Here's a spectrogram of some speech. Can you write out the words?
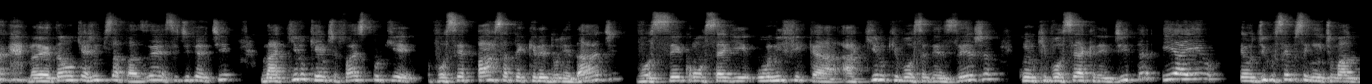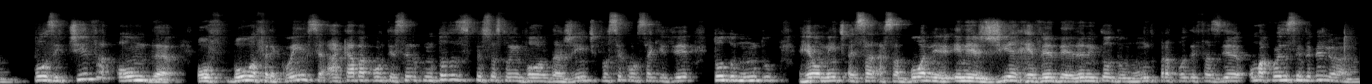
então o que a gente precisa fazer é se divertir naquilo que a gente faz, porque você passa a ter credulidade, você consegue unificar aquilo que você deseja com o que você acredita, e aí eu digo sempre o seguinte: uma positiva onda ou boa frequência acaba acontecendo com todas as pessoas que estão em volta da gente, você consegue ver todo mundo realmente, essa, essa boa energia reverberando em todo mundo para poder fazer uma coisa sempre melhor. Né?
